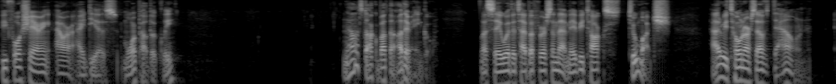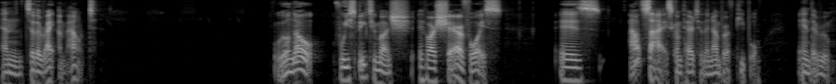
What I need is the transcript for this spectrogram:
before sharing our ideas more publicly. Now let's talk about the other angle. Let's say we're the type of person that maybe talks too much. How do we tone ourselves down and to the right amount? We'll know if we speak too much if our share of voice is outsized compared to the number of people in the room.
